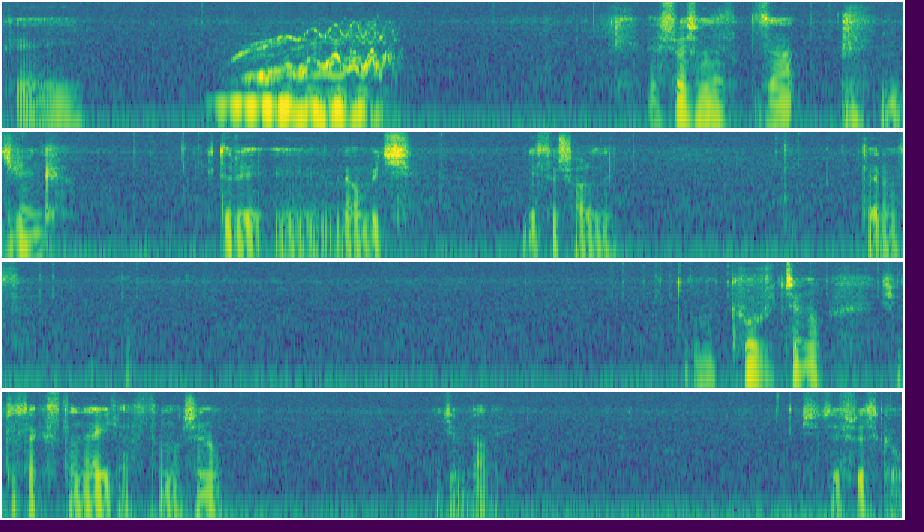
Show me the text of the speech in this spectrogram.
Okej. E, Przepraszam za, za dźwięk, który y, miał być niesłyszalny. teraz. O kurczę, no. Się to tak stanęli teraz z tą maszyną. Idziemy dalej. Muszę tutaj wszystko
